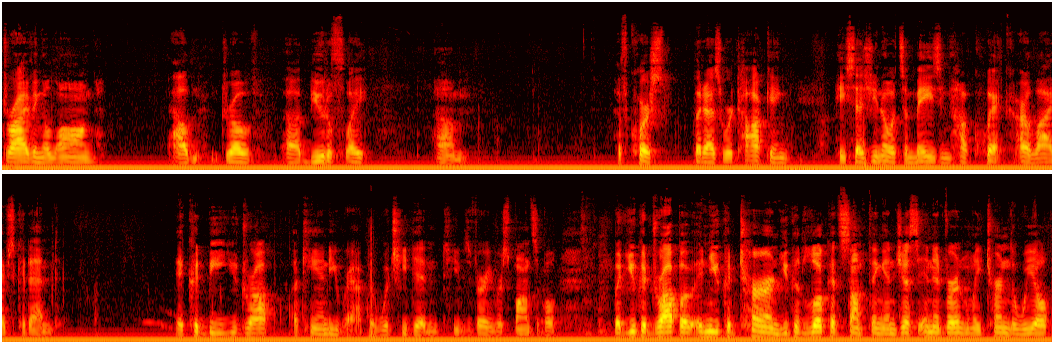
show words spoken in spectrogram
driving along, Al drove uh, beautifully. Um, of course, but as we're talking, he says, You know, it's amazing how quick our lives could end. It could be you drop a candy wrapper, which he didn't. He was very responsible. But you could drop a, and you could turn, you could look at something and just inadvertently turn the wheel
